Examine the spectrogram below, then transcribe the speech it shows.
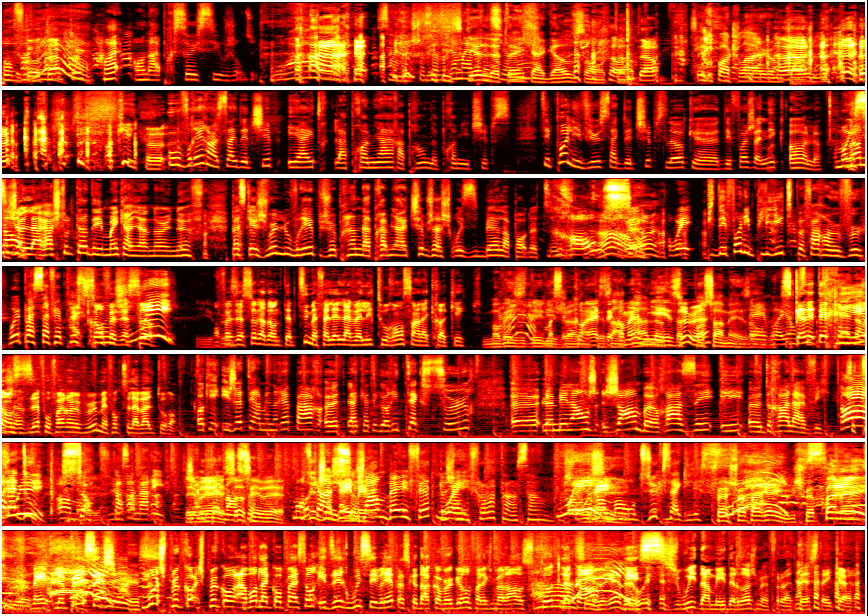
Pas T'es vrai? au top, toi? Ouais, on a appris ça ici aujourd'hui. Wow! Ça, je trouve ça Les vraiment skills de impressionnant. tank à gaz sont top. top. C'est pas clair comme ça. OK. Ouvrir un sac de chips et être la première à prendre le premier chips. C'est pas les vieux sacs de chips là, que des fois, Jannick a. Là. Moi, Non, ici, non. je l'arrache tout le temps des mains quand il y en a un neuf. Parce que je veux l'ouvrir puis je veux prendre la première chip. J'ai choisi belle à part de ça. Grosse? Ah, ouais. Oui. Puis des fois, les pliés, tu peux faire un vœu. Oui, parce que ça fait plus Ah, ça, on faisait ça. Oui! On faisait ça quand on était petit, mais il fallait l'avaler tout rond sans la croquer. C'est une mauvaise idée, les c'est jeunes. quand- c'est quand même là. niaiseux, pas hein? ça à la maison. Ben, là. voyons, Quand on était plié, on se disait faut faire un vœu, mais il faut que tu l'avales tout rond. OK. Et je terminerai par euh, la catégorie texture. Euh, le mélange jambes rasées et euh, drap lavé. Ah, c'est très oui! doux. Oh, mon ça, Dieu. quand ça m'arrive. C'est J'aime vrai, tellement ça, ça. c'est vrai. Mon Moi, Dieu, quand j'ai les jambes bien faites, là, je les frotte ensemble. Oui! Oh, mon Dieu, que ça glisse. Je fais, pareil. Je fais pareil. Mais le pire, c'est que moi, je peux, avoir de la compassion et dire oui, c'est vrai, parce que dans CoverGirl, il fallait que je me rase tout le corps. C'est vrai, ben et oui. si je- oui, dans mes draps, je me frottais, c'était écœurant.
